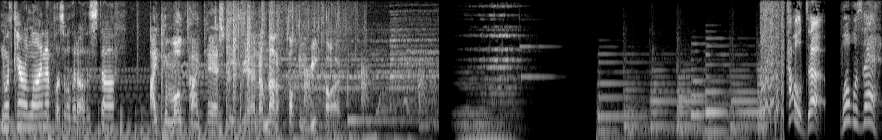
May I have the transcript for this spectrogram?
North Carolina plus all that other stuff. I can multitask, Adrian. I'm not a fucking retard. Hold up. What was that?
